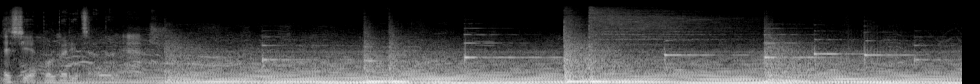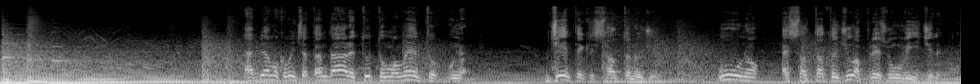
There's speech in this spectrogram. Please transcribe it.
e si è polverizzata. abbiamo cominciato ad andare tutto un momento una gente che saltano giù uno è saltato giù, ha preso un vigile.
